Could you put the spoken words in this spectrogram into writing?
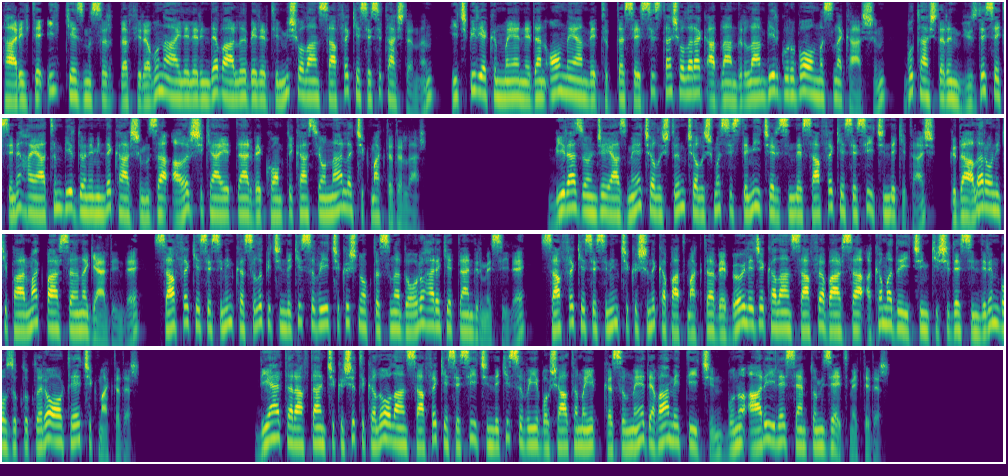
Tarihte ilk kez Mısır'da Firavun ailelerinde varlığı belirtilmiş olan safra kesesi taşlarının, hiçbir yakınmaya neden olmayan ve tıpta sessiz taş olarak adlandırılan bir grubu olmasına karşın, bu taşların %80'i hayatın bir döneminde karşımıza ağır şikayetler ve komplikasyonlarla çıkmaktadırlar. Biraz önce yazmaya çalıştığım çalışma sistemi içerisinde safra kesesi içindeki taş, gıdalar 12 parmak bağırsağına geldiğinde, safra kesesinin kasılıp içindeki sıvıyı çıkış noktasına doğru hareketlendirmesiyle, safra kesesinin çıkışını kapatmakta ve böylece kalan safra bağırsağı akamadığı için kişide sindirim bozuklukları ortaya çıkmaktadır. Diğer taraftan çıkışı tıkalı olan safra kesesi içindeki sıvıyı boşaltamayıp kasılmaya devam ettiği için bunu ağrı ile semptomize etmektedir.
